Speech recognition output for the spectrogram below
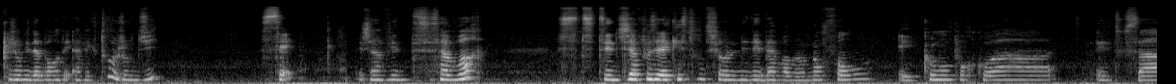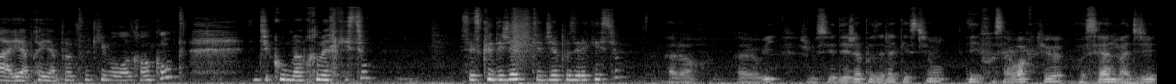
que j'ai envie d'aborder avec toi aujourd'hui, c'est... J'ai envie de savoir si tu t'es déjà posé la question sur l'idée d'avoir un enfant et comment, pourquoi et tout ça. Et après il y a plein de trucs qui vont rentrer en compte. Du coup ma première question, c'est est-ce que déjà tu t'es déjà posé la question? Alors, euh, oui, je me suis déjà posé la question et il faut savoir que Océane m'a dit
